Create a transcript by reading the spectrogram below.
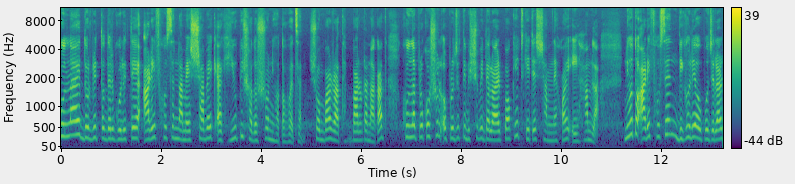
খুলনায় দুর্বৃত্তদের গুলিতে আরিফ হোসেন নামের সাবেক এক ইউপি সদস্য নিহত হয়েছেন। সোমবার রাত বারোটা নাগাদ খুলনা প্রকৌশল ও প্রযুক্তি বিশ্ববিদ্যালয়ের পকেট গেটের সামনে হয় এই হামলা। নিহত আরিফ হোসেন দিঘলিয়া উপজেলার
